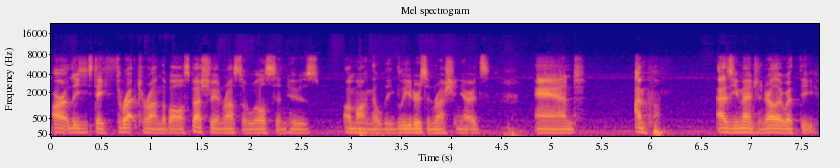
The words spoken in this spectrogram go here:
are at least a threat to run the ball, especially in Russell Wilson, who's among the league leaders in rushing yards. And I'm, as you mentioned earlier, with the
